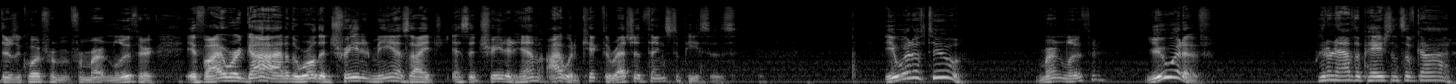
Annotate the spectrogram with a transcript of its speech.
there's a quote from, from Martin Luther. If I were God and the world had treated me as I as it treated him, I would kick the wretched things to pieces. He would have too. Martin Luther? You would have. We don't have the patience of God.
